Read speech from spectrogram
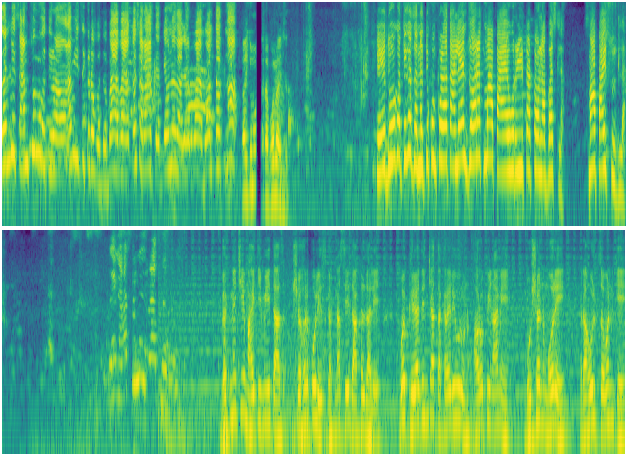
गल्ली सामसूम होती राव. आम्ही तिकडे होतो. बाया बाया कसं राहतात? जेवण झाल्यावर बाया बोलतात ना. काही तुम्हाला जरा बोलायचं. ते दोघं तिघ जण तिकून पळत आले आणि जोरात मा पायावर इटा टोला बसला. मा पाय सुजला. नाही, नाही, असं नाही राहत ना. घटनेची माहिती मिळताच शहर पोलीस घटनास्थळी दाखल झाले. व फिर्यादींच्या तक्रारीवरून आरोपी नामे भूषण मोरे राहुल चवणके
